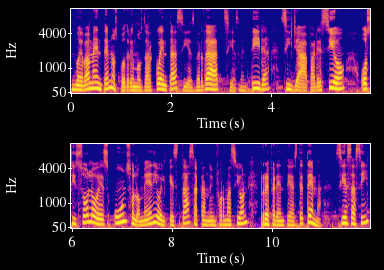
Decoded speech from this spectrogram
Nuevamente nos podremos dar cuenta si es verdad, si es mentira, si ya apareció o si solo es un solo medio el que está sacando información referente a este tema. Si es así,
